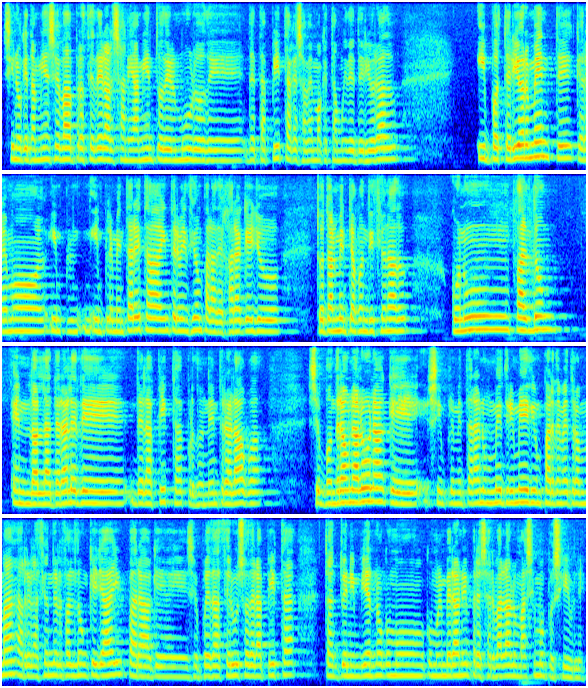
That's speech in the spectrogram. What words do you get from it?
sino que también se va a proceder al saneamiento del muro de, de estas pistas, que sabemos que está muy deteriorado. Y posteriormente queremos implementar esta intervención para dejar aquello totalmente acondicionado con un faldón en los laterales de, las pistas, por donde entra el agua, se pondrá una lona que se implementará en un metro y medio, un par de metros más, a relación del faldón que ya hay, para que se pueda hacer uso de las pistas tanto en invierno como, en verano y preservarla lo máximo posible.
